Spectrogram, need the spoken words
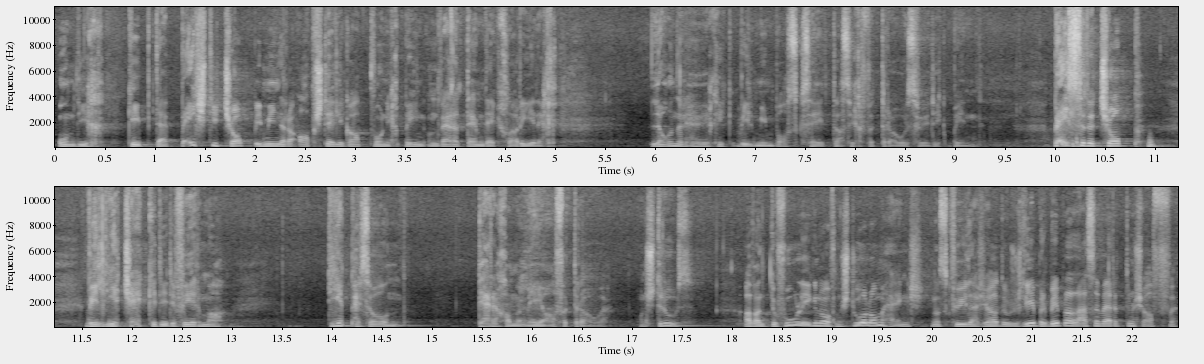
und ich gebe den besten Job in meiner Abstellung ab, wo ich bin. Und währenddem deklariere ich Lohnerhöhung, weil mein Boss sieht, dass ich vertrauenswürdig bin. Besseren Job, weil die checken in der Firma, diese Person, der kann man mehr anvertrauen. Und Strauß. Aber wenn du faul irgendwo auf dem Stuhl umhängst und das Gefühl hast, ja, du willst lieber Bibel lesen während dem Arbeiten.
